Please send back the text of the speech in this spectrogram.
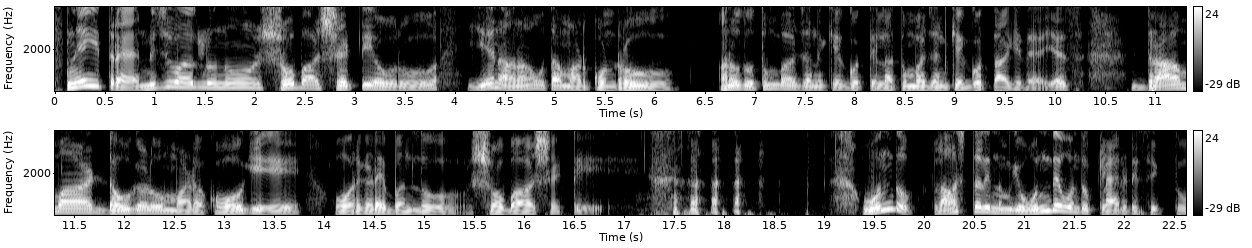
ಸ್ನೇಹಿತರೆ ನಿಜವಾಗ್ಲೂ ಶೋಭಾ ಶೆಟ್ಟಿ ಅವರು ಏನು ಅನಾಹುತ ಮಾಡಿಕೊಂಡ್ರು ಅನ್ನೋದು ತುಂಬ ಜನಕ್ಕೆ ಗೊತ್ತಿಲ್ಲ, ತುಂಬ ಜನಕ್ಕೆ ಗೊತ್ತಾಗಿದೆ. ಎಸ್, ಡ್ರಾಮಾ ಡೌಗಳು ಮಾಡೋಕ್ಕೆ ಹೋಗಿ ಹೊರಗಡೆ ಬಂದಲು ಶೋಭಾ ಶೆಟ್ಟಿ. ಒಂದು, ಲಾಸ್ಟಲ್ಲಿ ನಮಗೆ ಒಂದೇ ಒಂದು ಕ್ಲಾರಿಟಿ ಸಿಕ್ತು.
